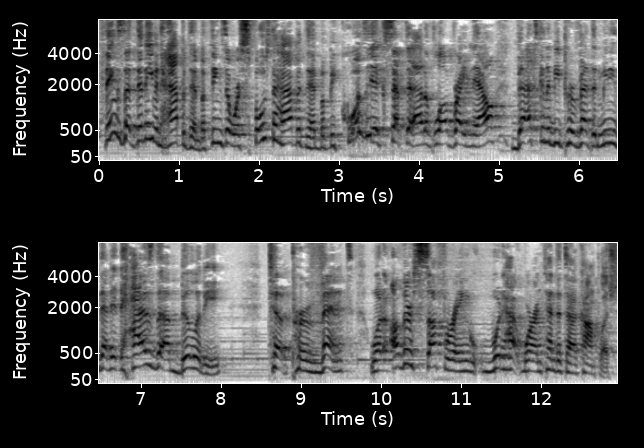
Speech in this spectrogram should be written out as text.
things that didn't even happen to him, but things that were supposed to happen to him, but because he accepted out of love right now, that's going to be prevented. Meaning that it has the ability to prevent what other suffering would have were intended to accomplish.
